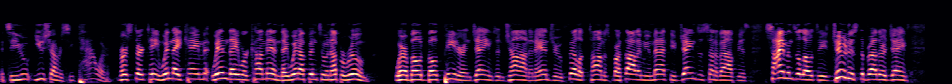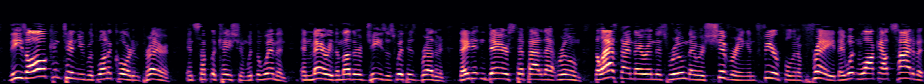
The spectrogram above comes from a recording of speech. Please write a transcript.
It's a, you, you shall receive power. Verse 13, when they came, when they were come in, they went up into an upper room where abode both Peter and James and John and Andrew, Philip, Thomas, Bartholomew, Matthew, James the son of Alphaeus, Simon Zelotes, Judas the brother of James, these all continued with one accord in prayer and supplication with the women and Mary, the mother of Jesus, with his brethren. They didn't dare step out of that room. The last time they were in this room, they were shivering and fearful and afraid. They wouldn't walk outside of it.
